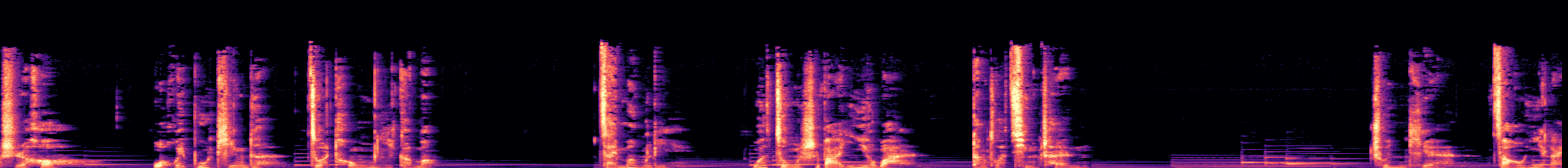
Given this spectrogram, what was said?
时候，我会不停的做同一个梦，在梦里，我总是把夜晚当作清晨。春天早已来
